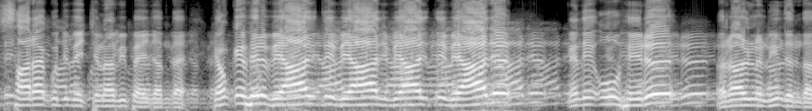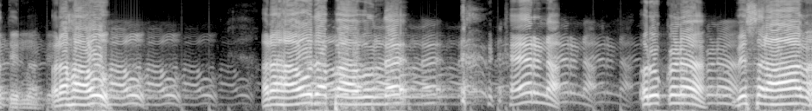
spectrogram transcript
ਸਾਰਾ ਕੁਝ ਵੇਚਣਾ ਵੀ ਪੈ ਜਾਂਦਾ। ਕਿਉਂਕਿ ਫਿਰ ਵਿਆਜ ਤੇ ਵਿਆਜ ਵਿਆਜ ਤੇ ਵਿਆਜ, ਕਹਿੰਦੇ ਉਹ ਫਿਰ ਰਲਣ ਨਹੀਂ ਦਿੰਦਾ ਤੈਨੂੰ। ਰਹਾਓ। ਰਹਾਓ ਦਾ ਭਾਵ ਹੁੰਦਾ ਠਹਿਰਨਾ ਰੁਕਣਾ ਵਿਸਰਾਮ।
